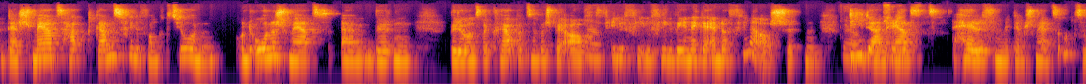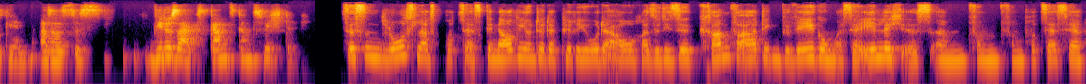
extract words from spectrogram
der Schmerz hat ganz viele Funktionen und ohne Schmerz ähm, würden, würde unser Körper zum Beispiel auch ja. viel, viel, viel weniger Endorphine ausschütten, ja, die dann absolut. erst helfen, mit dem Schmerz umzugehen. Also es ist, wie du sagst, ganz, ganz wichtig. Es ist ein Loslassprozess, genau wie unter der Periode auch. Also diese krampfartigen Bewegungen, was ja ähnlich ist ähm, vom, vom Prozess her,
